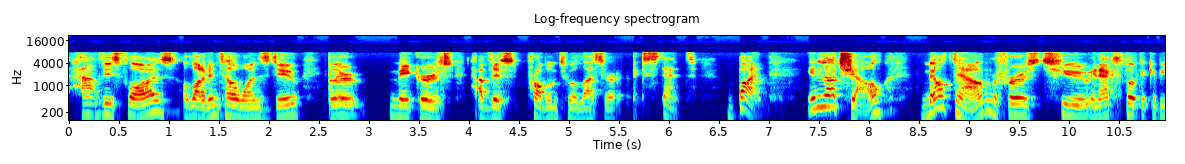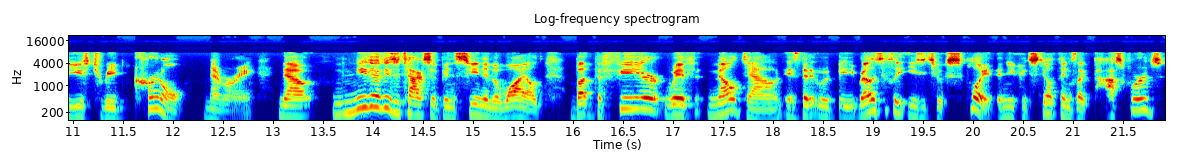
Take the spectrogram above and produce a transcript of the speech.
have these flaws. A lot of Intel ones do. Other makers have this problem to a lesser extent. But in a nutshell, Meltdown refers to an exploit that could be used to read kernel memory. Now, neither of these attacks have been seen in the wild, but the fear with Meltdown is that it would be relatively easy to exploit, and you could steal things like passwords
